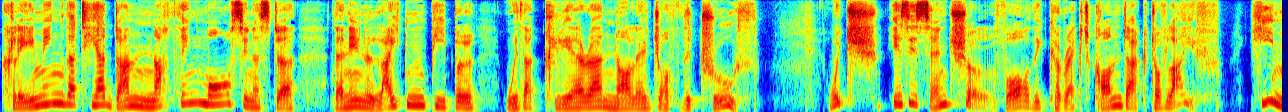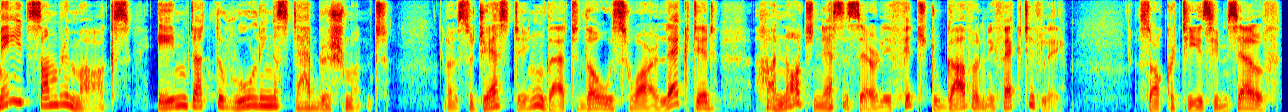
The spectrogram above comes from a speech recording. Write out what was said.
claiming that he had done nothing more sinister than enlighten people with a clearer knowledge of the truth, which is essential for the correct conduct of life. He made some remarks aimed at the ruling establishment, uh, suggesting that those who are elected are not necessarily fit to govern effectively. Socrates himself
